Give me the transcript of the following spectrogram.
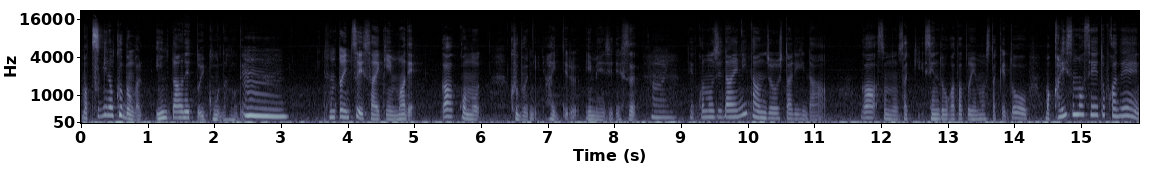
まあ、次の区分がインターネット移行なので、うん。本当につい最近までがこの区分に入ってるイメージです。はい。でこの時代に誕生したリーダーがそのさっき先導型と言いましたけど、まあ、カリスマ性とかで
